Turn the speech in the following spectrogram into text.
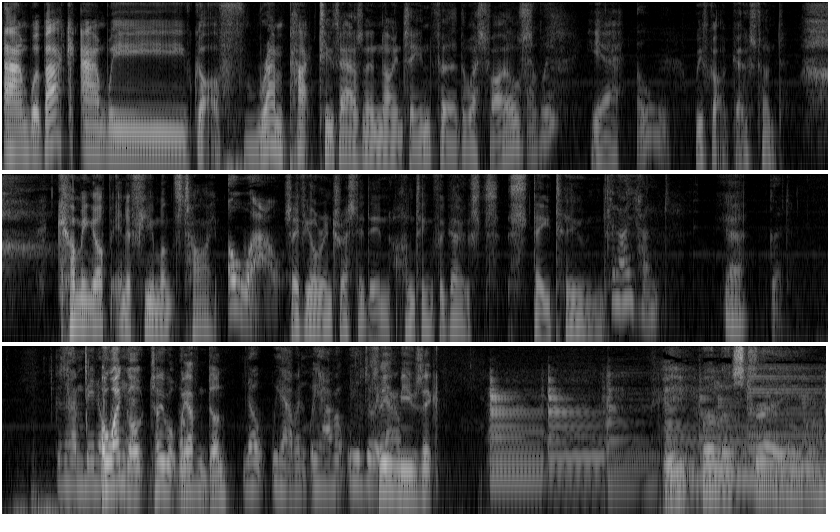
And we're back, and we've got a f- ram-packed 2019 for the West Files. Have we? Yeah, Oh. we've got a ghost hunt coming up in a few months' time. Oh wow. So if you're interested in hunting for ghosts, stay tuned. Can I hunt? Yeah. Good. Because I haven't been. Oh, away hang on. Tell you what, we Oh, haven't done. No, we haven't. We haven't. We'll do it Theme music. People are strange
